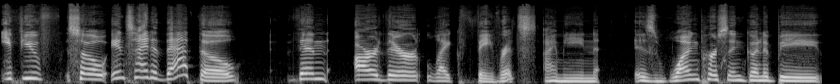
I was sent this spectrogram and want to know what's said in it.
If you've, so inside of that though, then are there like favorites? I mean, is one person going to be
